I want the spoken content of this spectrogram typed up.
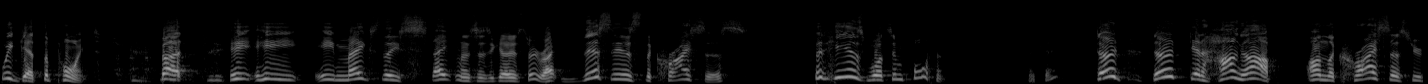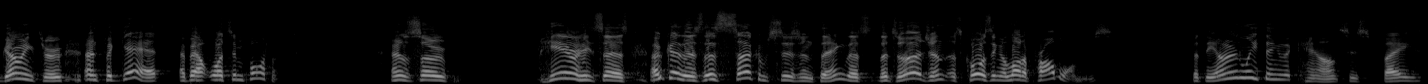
we get the point. But he, he, he makes these statements as he goes through, right? This is the crisis, but here's what's important. Okay? Don't, don't get hung up on the crisis you're going through and forget about what's important. And so here he says, okay, there's this circumcision thing that's, that's urgent, that's causing a lot of problems. But the only thing that counts is faith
